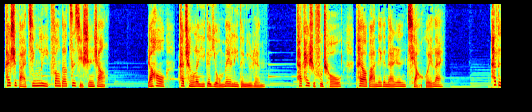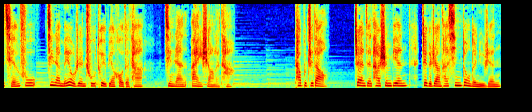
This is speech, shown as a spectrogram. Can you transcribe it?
开始把精力放到自己身上，然后她成了一个有魅力的女人。她开始复仇，她要把那个男人抢回来。她的前夫竟然没有认出蜕变后的她，竟然爱上了她。她不知道，站在他身边这个让他心动的女人，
